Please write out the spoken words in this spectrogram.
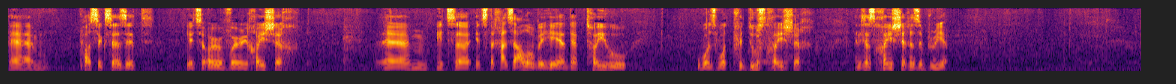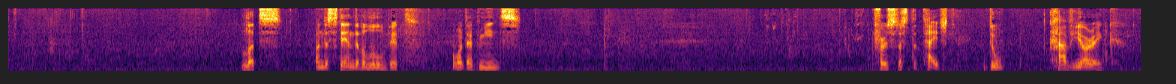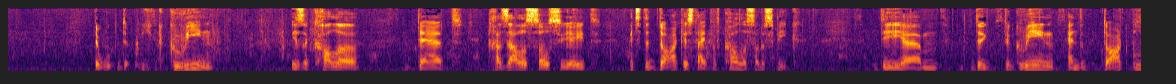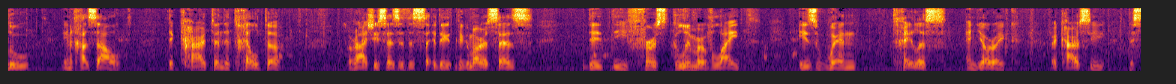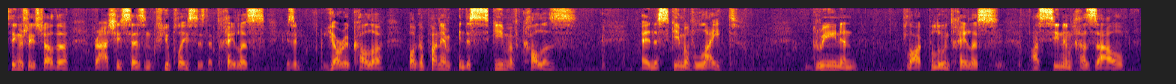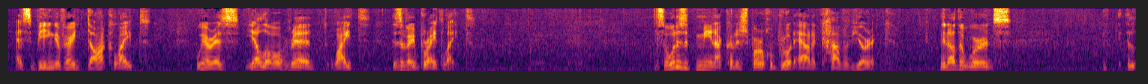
Um, says it, it's a very choshech. Um, it's, uh, it's the Chazal over here that Toihu was what produced choshech. And he says choshech is a bria. Let's understand it a little bit, what that means. First, just the touch the kav the, the green is a color that Chazal associate. It's the darkest type of color, so to speak. The um, the the green and the dark blue in Chazal the karta and the tchelta, Rashi says is the, the, the Gemara says the the first glimmer of light is when tchelis and yorik or karsi distinguish each other. Rashi says in a few places that tchelis is a yorik color, but upon him in the scheme of colors and the scheme of light, green and black, blue, and tchelis are seen in Chazal as being a very dark light. whereas yellow or red, white is a very bright light. So, what does it mean HaKadosh Baruch Hu brought out a Kav of Yorik? In other words,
